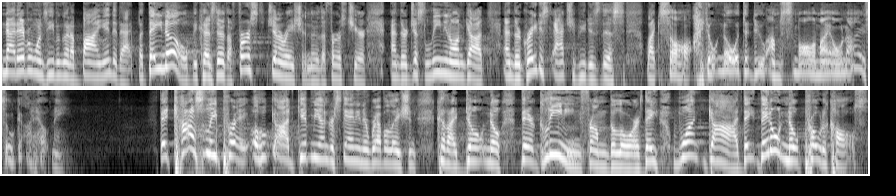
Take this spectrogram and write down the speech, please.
Not everyone's even going to buy into that, but they know because they're the first generation, they're the first chair, and they're just leaning on God. And their greatest attribute is this like Saul, I don't know what to do. I'm small in my own eyes. Oh, God, help me. They constantly pray, Oh God, give me understanding and revelation because I don't know. They're gleaning from the Lord. They want God. They, they don't know protocols.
